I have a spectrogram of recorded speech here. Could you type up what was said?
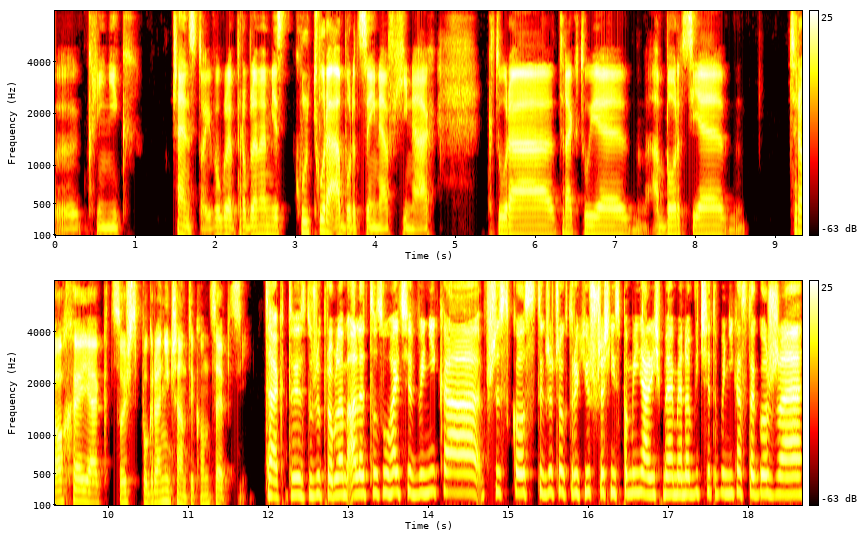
y, klinik często. I w ogóle problemem jest kultura aborcyjna w Chinach, która traktuje aborcję trochę jak coś z pogranicza antykoncepcji. Tak, to jest duży problem, ale to słuchajcie, wynika wszystko z tych rzeczy, o których już wcześniej wspominaliśmy, a mianowicie to wynika z tego, że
